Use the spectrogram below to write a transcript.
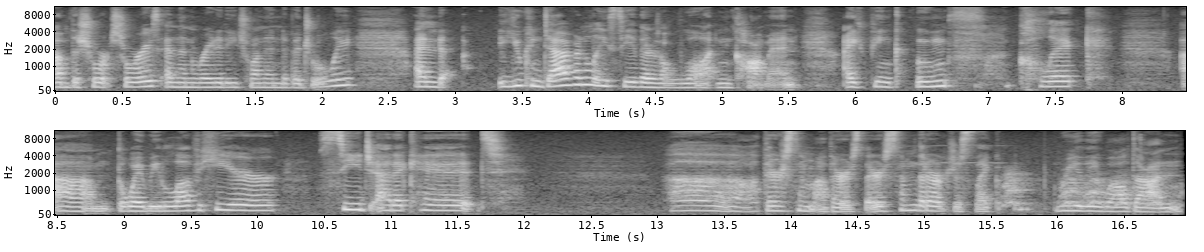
of the short stories and then rated each one individually. And you can definitely see there's a lot in common. I think Oomph, Click, um, The Way We Love Here, Siege Etiquette, uh, there's some others. There's some that are just like really well done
